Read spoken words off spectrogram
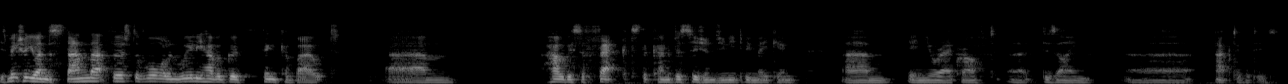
is make sure you understand that first of all and really have a good think about um, how this affects the kind of decisions you need to be making um, in your aircraft uh, design uh, activities.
